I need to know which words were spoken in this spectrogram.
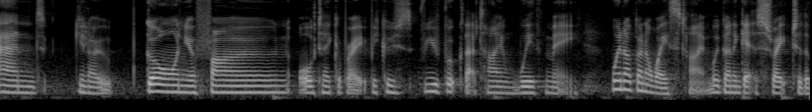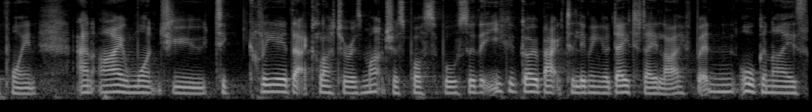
and you know go on your phone or take a break because you've booked that time with me. We're not going to waste time. We're going to get straight to the point, and I want you to clear that clutter as much as possible so that you could go back to living your day-to-day life but in an organized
